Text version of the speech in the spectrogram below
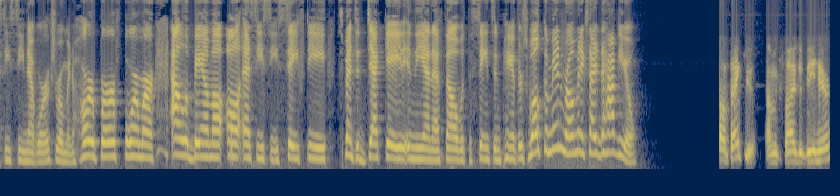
SEC Network's Roman Harper, former Alabama All SEC safety, spent a decade in the NFL with the Saints and Panthers. Welcome in, Roman. Excited to have you. Oh, thank you. I'm excited to be here.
